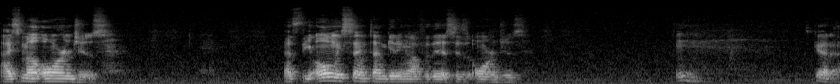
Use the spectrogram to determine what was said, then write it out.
I smell oranges. That's the only scent I'm getting off of this is oranges. It's got a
